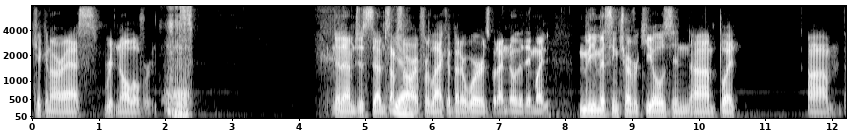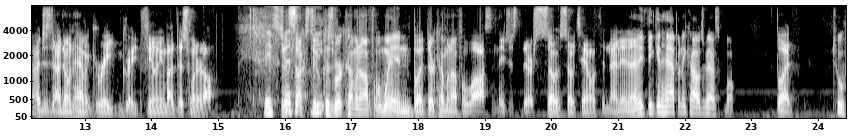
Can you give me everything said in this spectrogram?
kicking our ass written all over it. and I'm just, I'm, I'm Yeah. sorry for lack of better words, but I know that they might be missing Trevor Keels, and um, but um, I just I don't have a great great feeling about this one at all. It's And it sucks too because we're coming off a win, but they're coming off a loss, and they just they're so so talented, and, and anything can happen in college basketball. But, whew,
